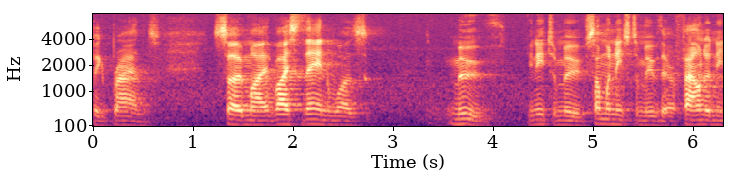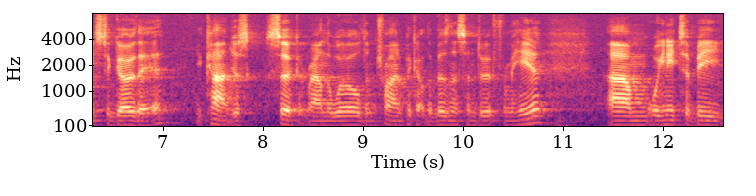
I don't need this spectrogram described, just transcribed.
big brands. So my advice then was move. You need to move. Someone needs to move there. A founder needs to go there. You can't just circuit around the world and try and pick up the business and do it from here. Um, or you need to be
